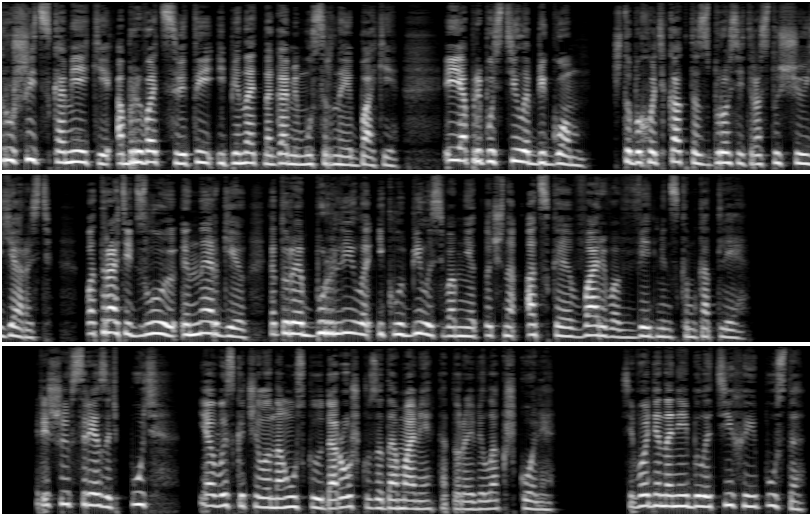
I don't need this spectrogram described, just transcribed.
крушить скамейки, обрывать цветы и пинать ногами мусорные баки. И я припустила бегом, чтобы хоть как-то сбросить растущую ярость, потратить злую энергию, которая бурлила и клубилась во мне точно адское варево в ведьминском котле. Решив срезать путь, я выскочила на узкую дорожку за домами, которая вела к школе. Сегодня на ней было тихо и пусто,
